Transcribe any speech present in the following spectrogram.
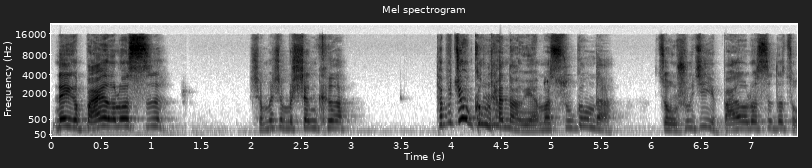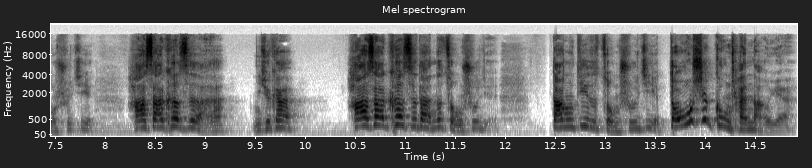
那个白俄罗斯，什么什么申科。他不就共产党员吗？苏共的总书记，白俄罗斯的总书记，哈萨克斯坦，你去看，哈萨克斯坦的总书记，当地的总书记都是共产党员，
